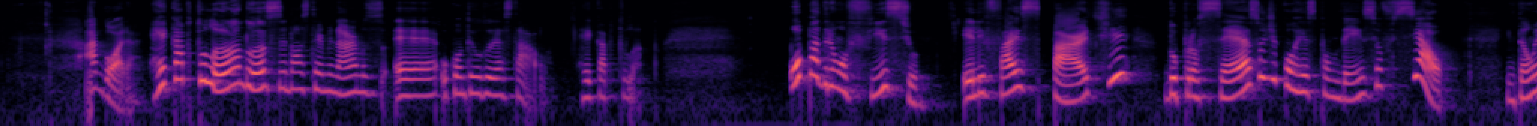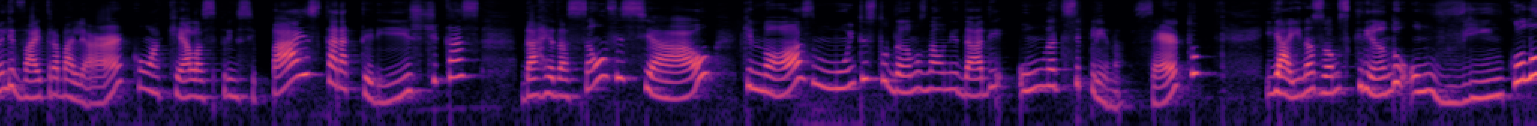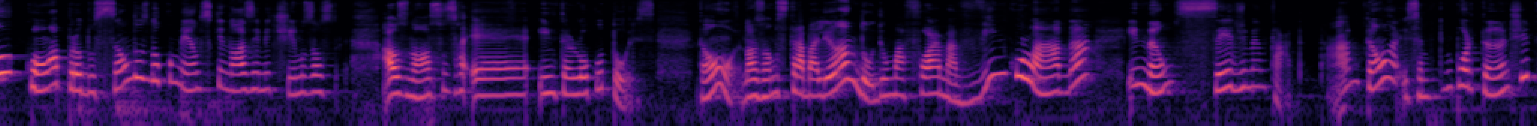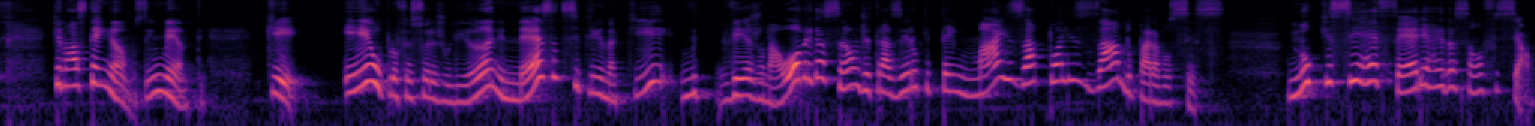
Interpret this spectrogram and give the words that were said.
Agora, recapitulando, antes de nós terminarmos é, o conteúdo desta aula, recapitulando. O padrão ofício ele faz parte do processo de correspondência oficial. Então, ele vai trabalhar com aquelas principais características da redação oficial que nós muito estudamos na unidade 1 da disciplina, certo? E aí nós vamos criando um vínculo com a produção dos documentos que nós emitimos aos, aos nossos é, interlocutores. Então, nós vamos trabalhando de uma forma vinculada e não sedimentada, tá? Então, isso é muito importante que nós tenhamos em mente que eu, professora Juliane, nessa disciplina aqui, me vejo na obrigação de trazer o que tem mais atualizado para vocês. no que se refere à redação oficial.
